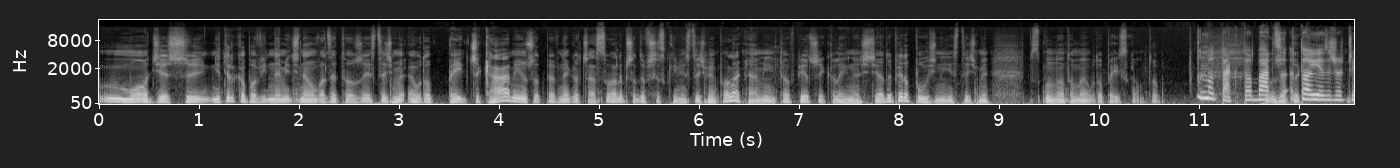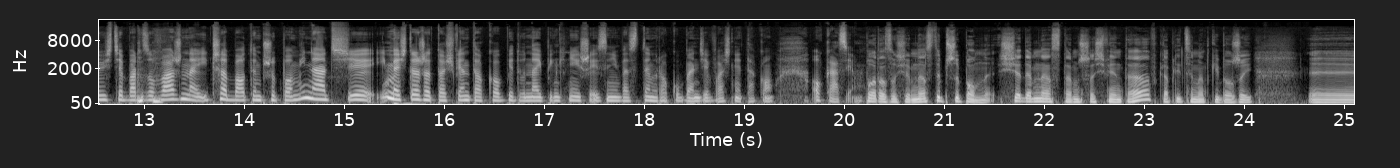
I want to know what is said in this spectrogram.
młodzież nie tylko powinna mieć na uwadze to, że jesteśmy Europejczykami już od pewnego czasu, ale przede wszystkim jesteśmy Polakami to w pierwszej kolejności, a dopiero później jesteśmy wspólnotą europejską. To No tak, to bardzo, tak. to jest rzeczywiście bardzo ważne i trzeba o tym przypominać i myślę, że to święto kobiet najpiękniejszej z nich w tym roku będzie właśnie taką okazją. po raz 18, przypomnę, 17 msza święta w Kaplicy Matki Bożej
